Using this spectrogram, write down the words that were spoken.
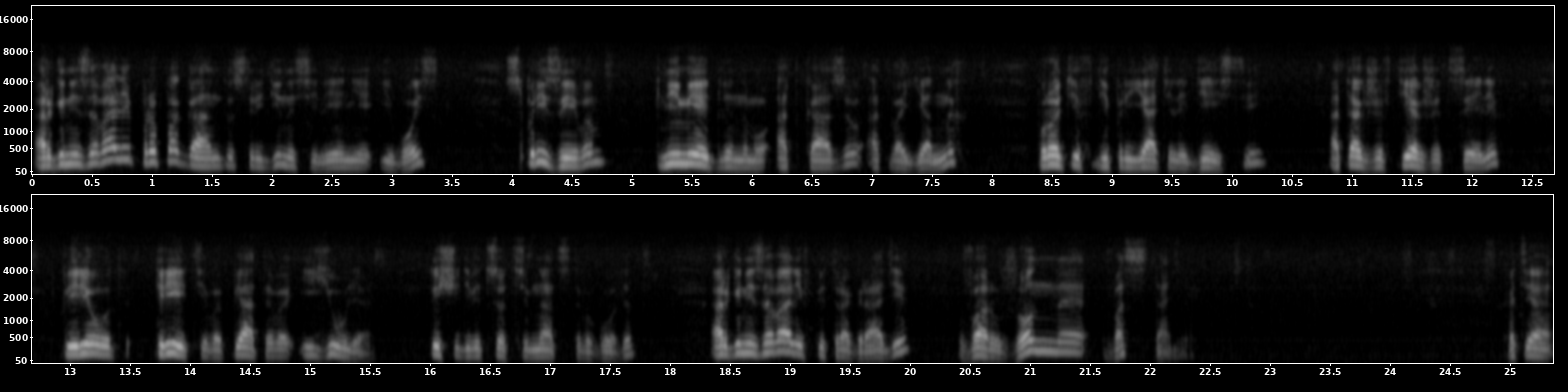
организовали пропаганду среди населения и войск с призывом к немедленному отказу от военных против неприятеля действий, а также в тех же целях в период 3-5 июля 1917 года организовали в Петрограде вооруженное восстание. Хотя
